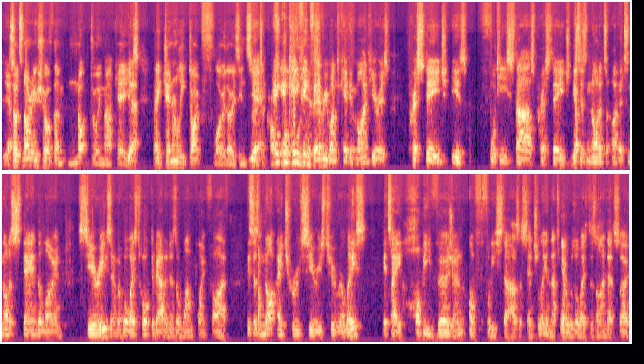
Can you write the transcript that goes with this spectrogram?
Yeah. So it's not an issue of them not doing marquees. Yeah. They generally don't flow those inserts Yeah, across. and, and key thing for everyone to keep in mind here is Prestige is Footy Stars Prestige. This Yep. is not it's it's not a standalone series, and we've always talked about it as a 1.5. This is not a true Series Two release. It's a hobby version of Footy Stars, essentially, and that's what Yep. it was always designed as. So,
